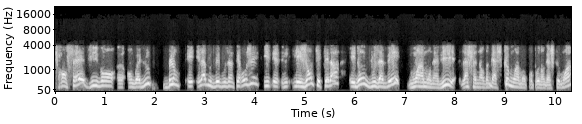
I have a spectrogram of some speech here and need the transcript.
Français vivant euh, en Guadeloupe blancs. Et, là, vous devez vous interroger. les gens qui étaient là, et donc vous avez, moi à mon avis, là ça n'engage que moi, mon propos n'engage que moi,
